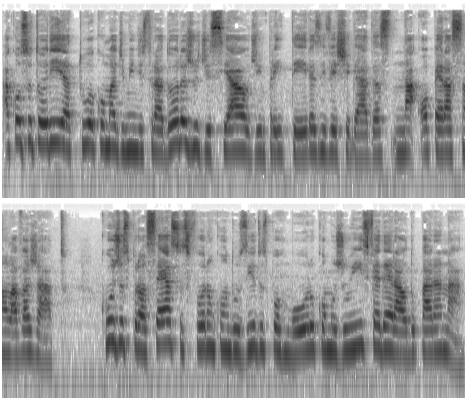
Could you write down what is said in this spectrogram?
A consultoria atua como administradora judicial de empreiteiras investigadas na Operação Lava Jato, cujos processos foram conduzidos por Moro como juiz federal do Paraná.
